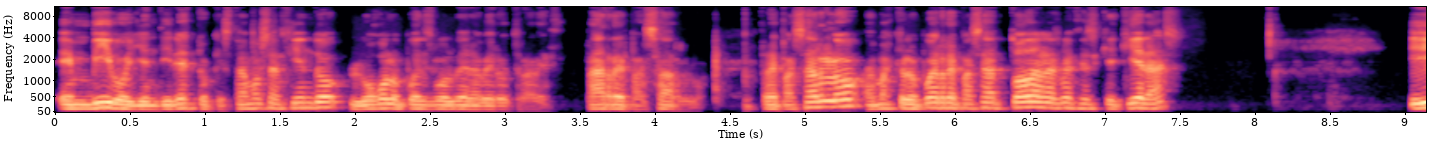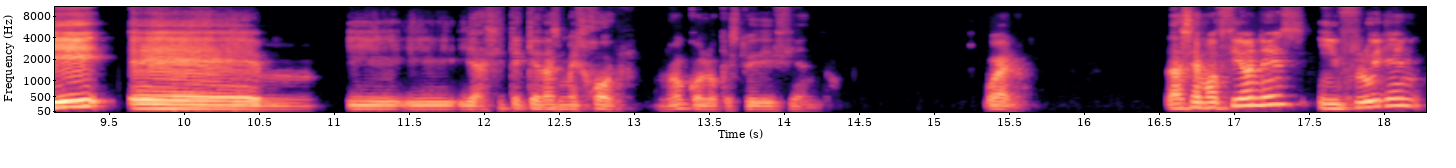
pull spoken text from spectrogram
en vivo y en directo que estamos haciendo, luego lo puedes volver a ver otra vez, para repasarlo. Repasarlo, además que lo puedes repasar todas las veces que quieras, Em, y, así te quedas mejor ¿no? con lo que estoy diciendo. Bueno, las emociones influyen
